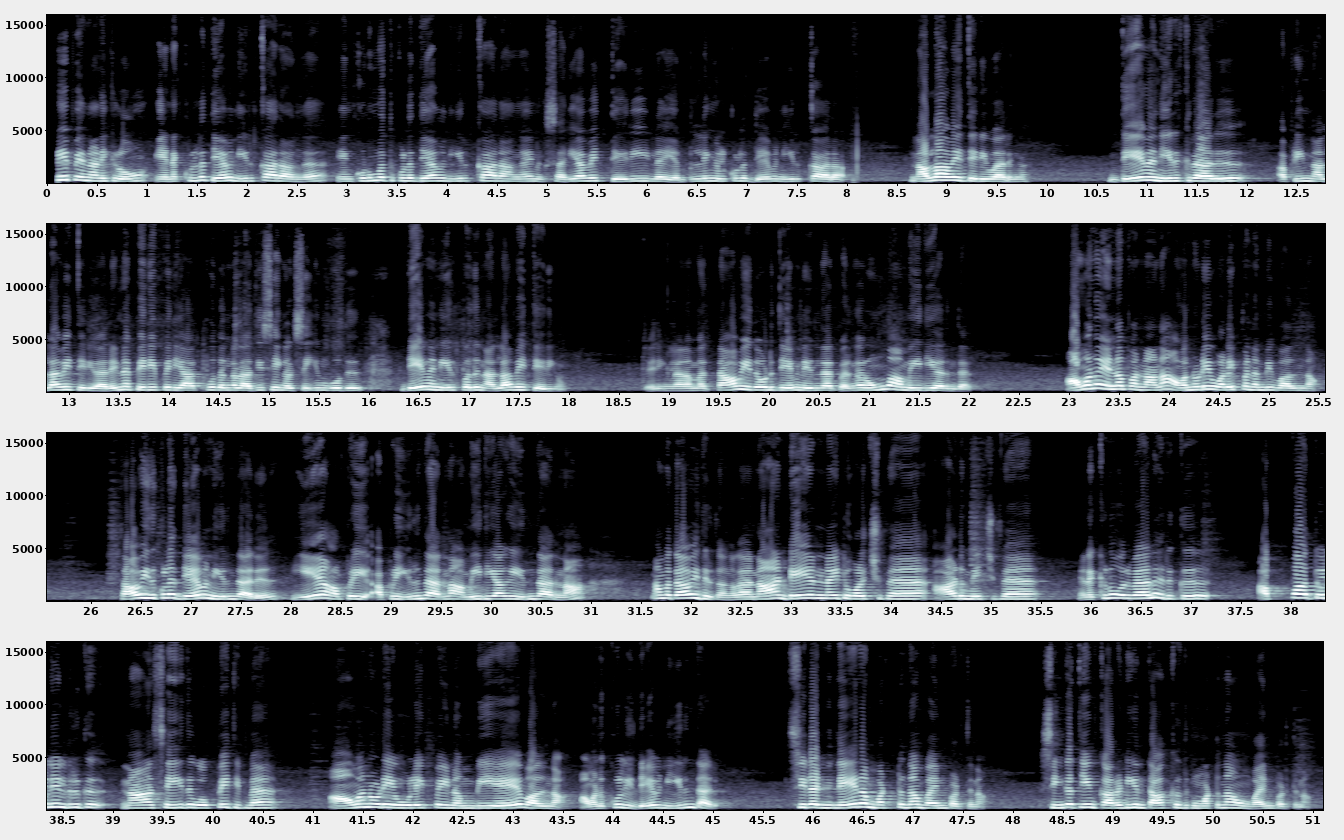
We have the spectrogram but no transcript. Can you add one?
நிறைய பேர் நினைக்கிறோம் எனக்குள்ளே தேவன் இருக்காராங்க என் குடும்பத்துக்குள்ளே தேவன் இருக்காராங்க எனக்கு சரியாகவே தெரியல என் பிள்ளைங்களுக்குள்ளே தேவன் இருக்காரா? நல்லாவே தெரிவாருங்க. தேவன் இருக்கிறாரு அப்படின்னு நல்லாவே தெரிவார். என்ன பெரிய பெரிய அற்புதங்கள் அதிசயங்கள் செய்யும்போது தேவன் இருப்பது நல்லாவே தெரியும். சரிங்களா? நம்ம தாவியதோடு தேவன் இருந்தார் பாருங்க ரொம்ப அமைதியாக இருந்தார். அவனும் என்ன பண்ணான்னா அவனுடைய உழைப்பை நம்பி வாழ்ந்தான். தாவீதுக்குள்ளே தேவன் இருந்தார். ஏன் அப்படி அப்படி இருந்தாருன்னா அமைதியாக இருந்தாருன்னா நம்ம தாவீது இருக்காங்களா நான் டே அண்ட் நைட்டு உழைச்சிப்பேன் ஆடு மேய்ச்சிப்பேன் எனக்குன்னு ஒரு வேலை இருக்குது அப்பா தொழில் இருக்குது நான் செய்து ஒப்பேத்திப்பேன். அவனுடைய உழைப்பை நம்பியே வாழ்ந்தான். அவனுக்குள் தேவன் இருந்தார். சில நேரம் மட்டும்தான் பயன்படுத்தினான். சிங்கத்தையும் கரடியும் தாக்குறதுக்கு மட்டும்தான் அவன் பயன்படுத்தினான்.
